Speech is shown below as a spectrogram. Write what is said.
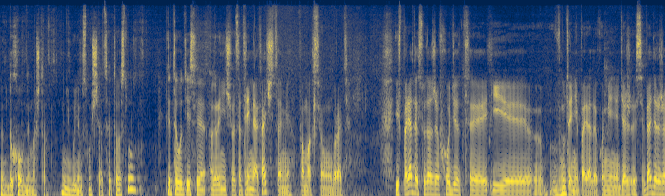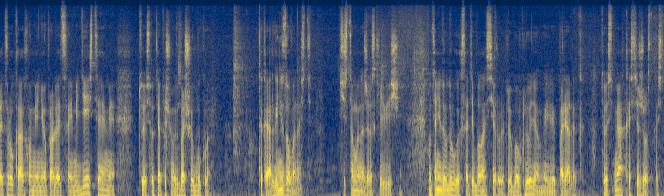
духовный масштаб. Не будем смущаться этого слова. Это вот если ограничиваться тремя качествами, по максимуму брать, и в порядок сюда же входит э, и внутренний порядок, умение держ- себя держать в руках, умение управлять своими действиями. То есть вот я почему с большой буквы. Такая организованность. Чисто менеджерские вещи. Вот они друг друга, кстати, балансируют. Любовь к людям и порядок. То есть мягкость и жесткость.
